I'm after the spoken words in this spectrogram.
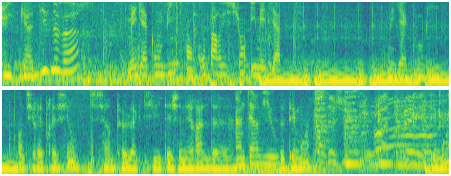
Jusqu'à 19h, Mégacombi en comparution immédiate. Mégacombi. Anti-répression, c'est un peu l'activité générale de, Interview. de témoins. Pas de justice, pas de paix. Témoins.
